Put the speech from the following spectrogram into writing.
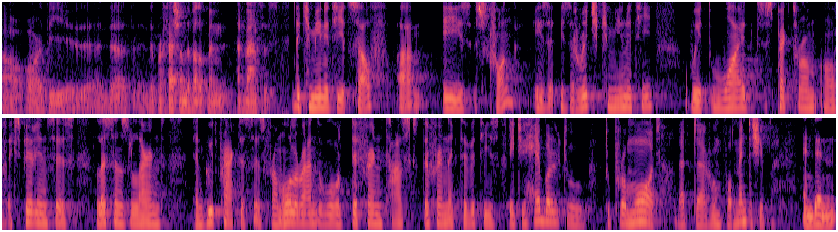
uh, or the, the the professional development advances. The community itself um, is strong, is a, is a rich community with wide spectrum of experiences, lessons learned, and good practices from all around the world, different tasks, different activities. It's able to, to promote that uh, room for mentorship. And then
